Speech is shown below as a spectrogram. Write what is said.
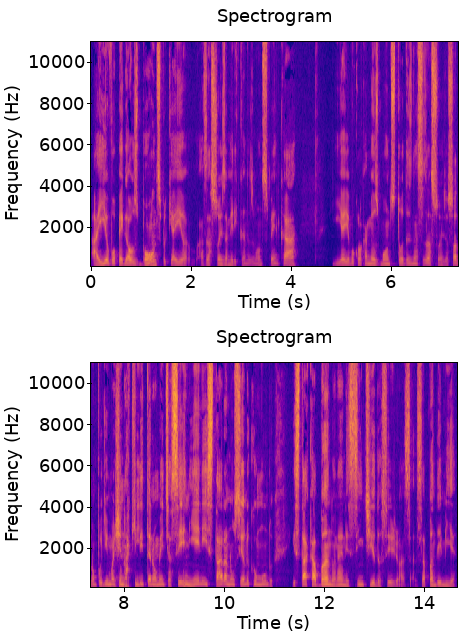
aí eu vou pegar os bonds, porque aí as ações americanas vão despencar, e aí eu vou colocar meus bonds todas nessas ações. Eu só não podia imaginar que literalmente a CNN estar anunciando que o mundo está acabando, né, nesse sentido, ou seja, essa, essa pandemia.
